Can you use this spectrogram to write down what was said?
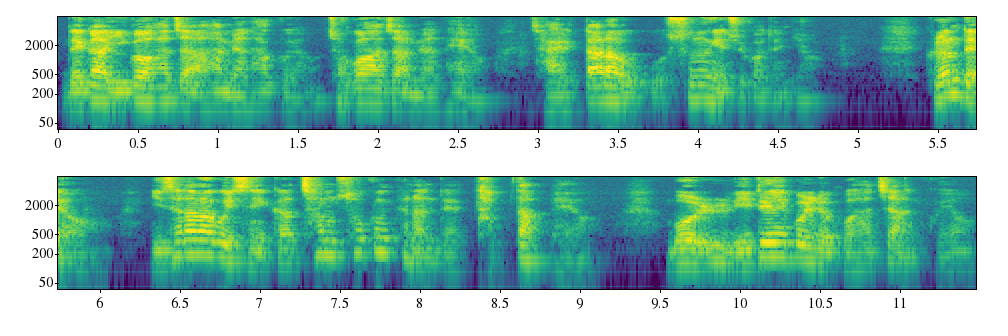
내가 이거 하자 하면 하고요 저거 하자 하면 해요. 잘 따라오고 순응해 주거든요. 그런데요 이 사람하고 있으니까 참 속은 편한데 답답해요. 뭘 리드해 보려고 하지 않고요.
